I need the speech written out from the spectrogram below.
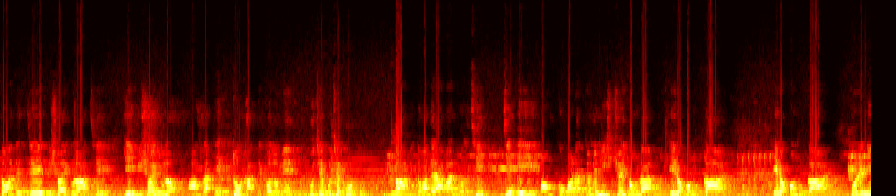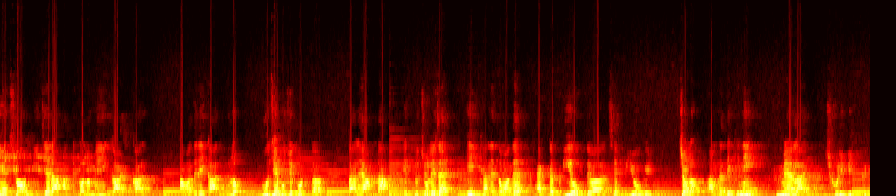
তোমাদের যে বিষয়গুলো আছে, এই বিষয়গুলো আমরা একটু হাতে কলমে বুঝে বুঝে করব। তো আমি তোমাদের আবার বলছি যে এই অঙ্ক করার জন্য নিশ্চয়ই তোমরা এরকম কার্ড এরকম কার্ড করে নিয়েছো, নিজেরা হাতে কলমে এই কার্ড কাজ, আমাদের এই কাজগুলো বুঝে বুঝে করতে হবে। তাহলে আমরা একটু চলে যাই, এইখানে তোমাদের একটা বিয়োগ দেওয়া আছে বিয়োগে। চলো আমরা দেখে নিই মেলায় ঝুড়ি বিক্রি।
